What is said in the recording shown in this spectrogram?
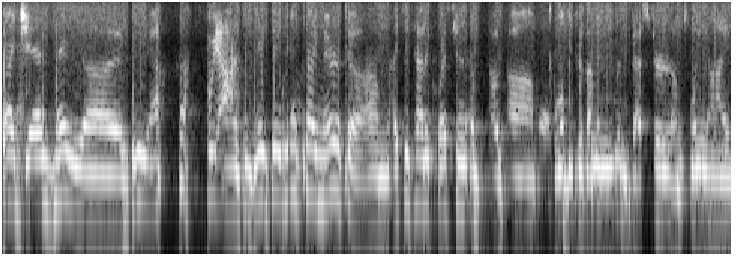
Hi, Jen. Hey, uh. Booyah. Uh, it's a great day to America. Um, I just had a question about, um, well, because I'm a new investor. I'm 29.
